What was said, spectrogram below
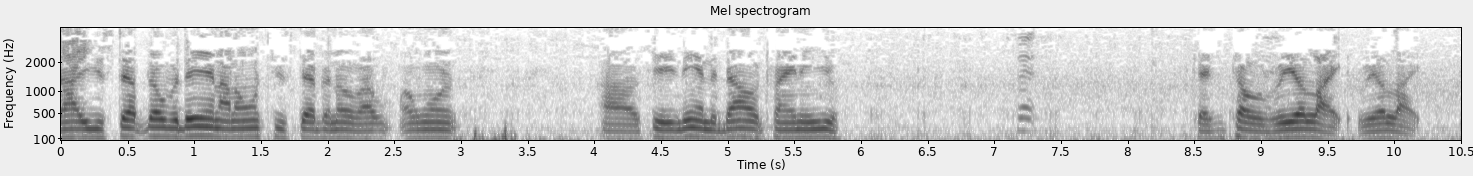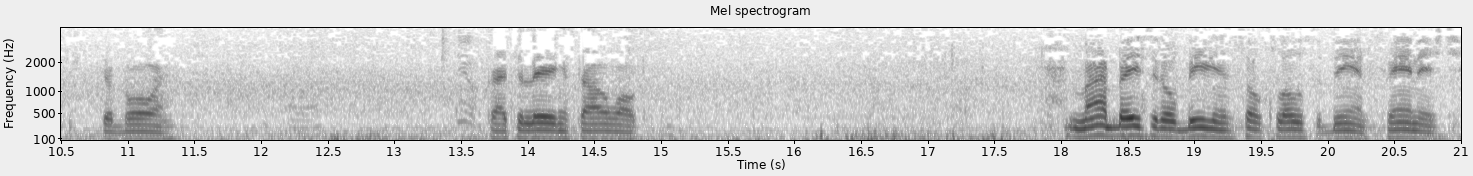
how you stepped over then, I don't want you stepping over. I, I want, uh, see, then the dog training you. Sit. Catch your toe real light, real light. Good boy. Pat your leg and start walking. My basic obedience is so close to being finished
